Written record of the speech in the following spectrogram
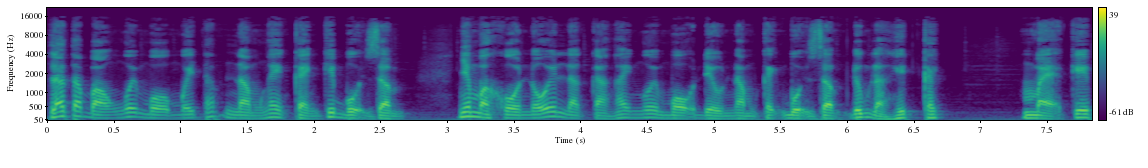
Lão ta bảo ngôi mộ mới đắp nằm ngay cạnh cái bụi rậm. Nhưng mà khổ nỗi là cả hai ngôi mộ đều nằm cạnh bụi rậm đúng là hết cách. Mẹ kiếp.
